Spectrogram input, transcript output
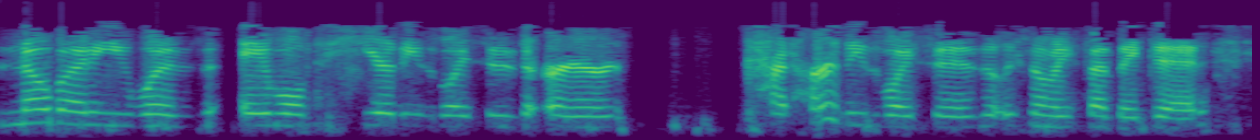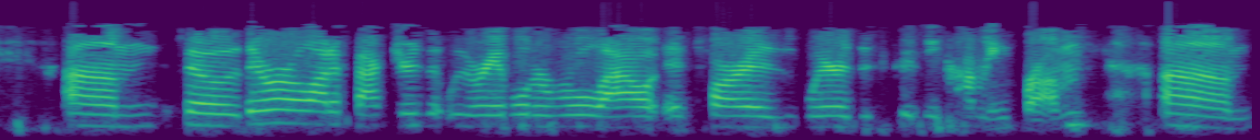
nobody was able to hear these voices or had heard these voices. At least nobody said they did. Um, so there were a lot of factors that we were able to rule out as far as where this could be coming from. Um,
